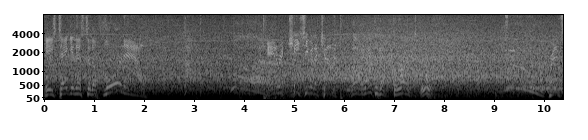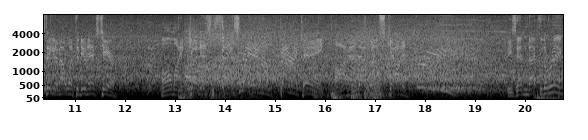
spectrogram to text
He's taking this to the floor now. And Rikishi with a counter. Oh, right to the throat. Oof. Perhaps thinking about what to do next here. Oh, my goodness. Face right in the barricade. Oh, had that well scouted. He's heading back to the ring.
